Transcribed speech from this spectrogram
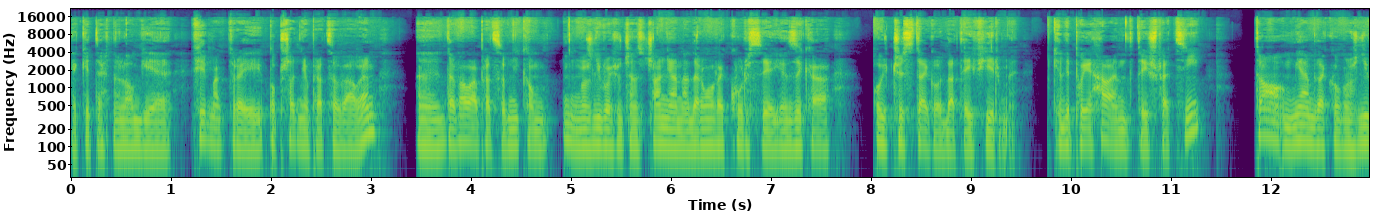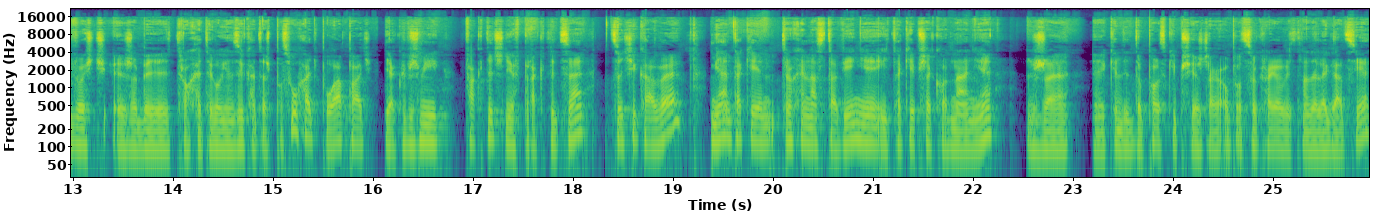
jakie technologie. Firma, której poprzednio pracowałem, e, dawała pracownikom możliwość uczęszczania na darmowe kursy języka ojczystego dla tej firmy. Kiedy pojechałem do tej Szwecji, to miałem taką możliwość, żeby trochę tego języka też posłuchać, połapać, jak brzmi faktycznie w praktyce. Co ciekawe, miałem takie trochę nastawienie i takie przekonanie, że kiedy do Polski przyjeżdża obcokrajowiec na delegację,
